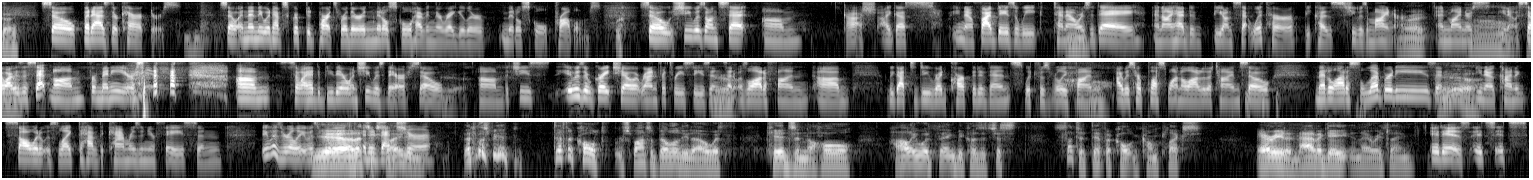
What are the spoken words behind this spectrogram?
Okay. So, but as their characters. So, and then they would have scripted parts where they're in middle school having their regular middle school problems. so she was on set, um, gosh, I guess, you know, five days a week, 10 hours a day. And I had to be on set with her because she was a minor. Right. And minors, you Oh, know, so I was a set mom for many years. um, so I had to be there when she was there. So, um, but she's, it was a great show. It ran for three seasons Yeah. and it was a lot of fun. Um, we got to do red carpet events, which was really fun. Oh. I was her plus one a lot of the time. So, met a lot of celebrities and, Yeah. you know, kind of saw what it was like to have the cameras in your face. And it was really, it was Yeah, really an exciting. adventure. That must be a difficult responsibility though with kids and the whole Hollywood thing because it's just such a difficult and complex area to navigate and everything. It is. It's it's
